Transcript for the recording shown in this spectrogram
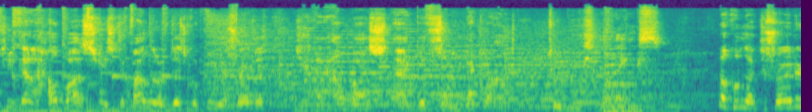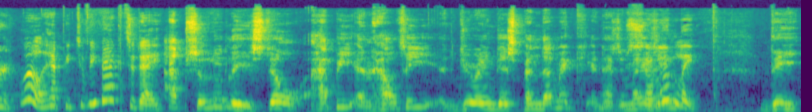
She's going to help us. She's the founder of Dyscalculia Service. She's going to help us uh, give some background to these links. Welcome, Dr. Schroeder. Well, happy to be back today. Absolutely, still happy and healthy during this pandemic. It is amazing. Absolutely. The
